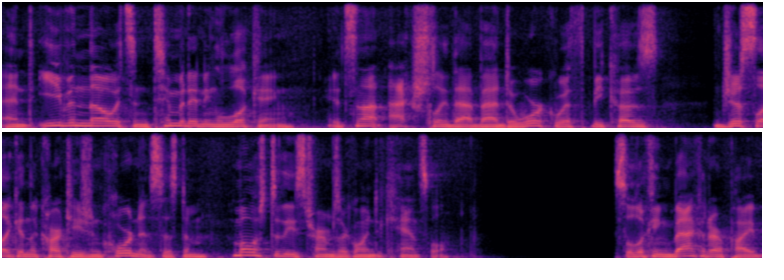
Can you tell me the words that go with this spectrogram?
And even though it's intimidating looking, it's not actually that bad to work with because, just like in the Cartesian coordinate system, most of these terms are going to cancel. So looking back at our pipe,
